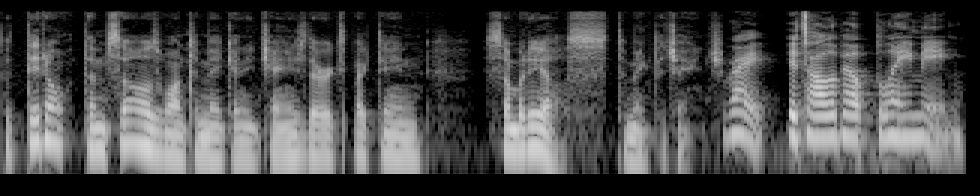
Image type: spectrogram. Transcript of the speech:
but they don't themselves want to make any change. They're expecting somebody else to make the change. Right. It's all about blaming.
